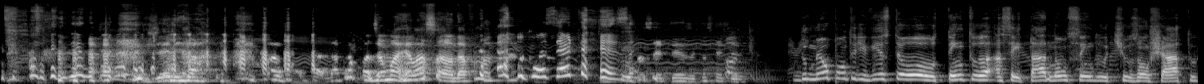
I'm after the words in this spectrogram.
Genial. dá pra fazer uma relação, dá pra Com certeza. Com certeza, com certeza. Do meu ponto de vista, eu tento aceitar, não sendo tiozão chato.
